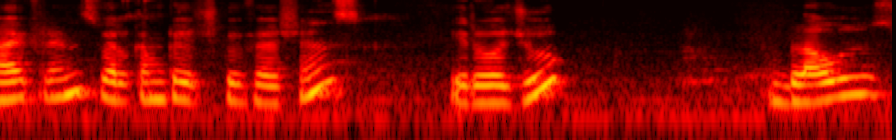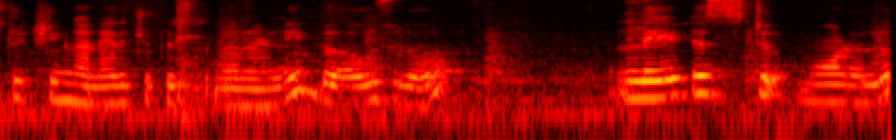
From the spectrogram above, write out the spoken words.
Hi friends welcome to HQ fashions ఈరోజు బ్లౌజ్ స్టిచ్చింగ్ అనేది చూపిస్తున్నానండి. బ్లౌజ్లో లేటెస్ట్ మోడల్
